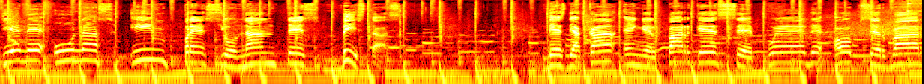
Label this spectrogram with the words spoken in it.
tiene unas impresionantes vistas desde acá en el parque se puede observar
